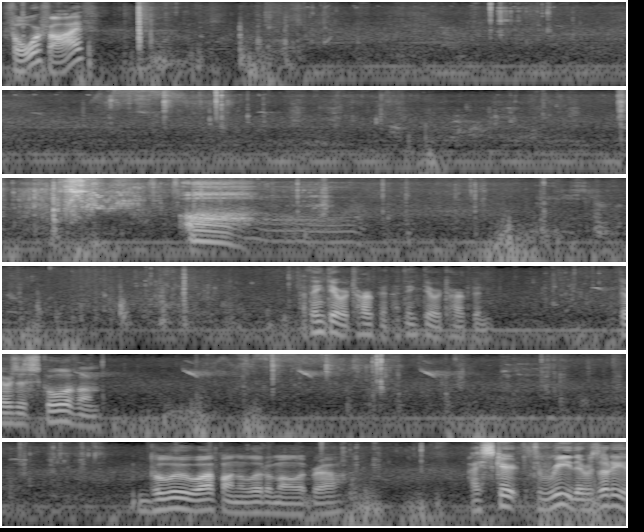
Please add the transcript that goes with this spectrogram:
Four, five? Oh! I think they were tarpon. I think they were tarpon. There was a school of them. blew up on the little mullet, bro. I scared three. There was literally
